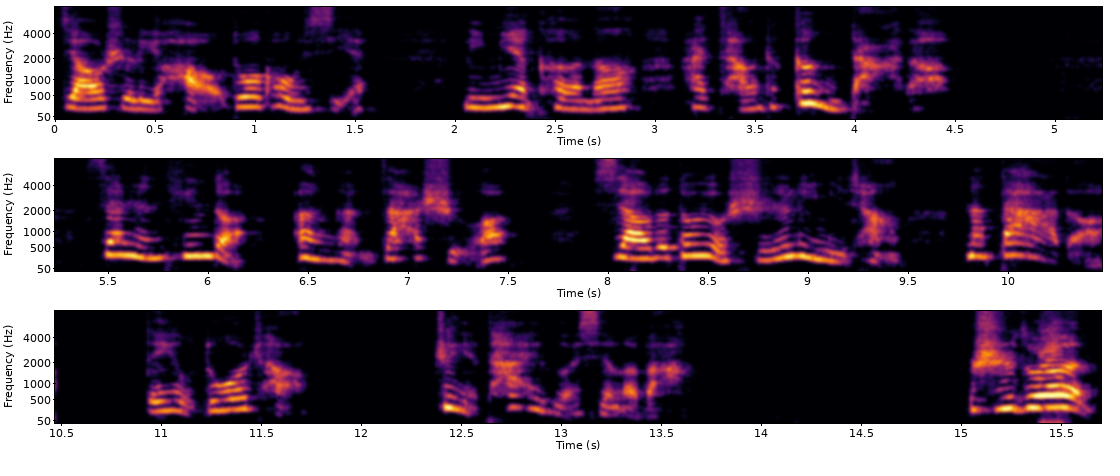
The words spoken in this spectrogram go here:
礁石里好多空隙，里面可能还藏着更大的。三人听得暗暗咂舌，小的都有十厘米长，那大的得有多长？这也太恶心了吧！师尊，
